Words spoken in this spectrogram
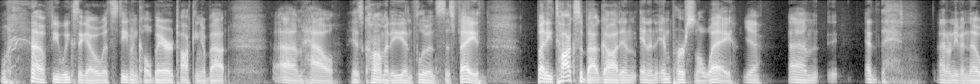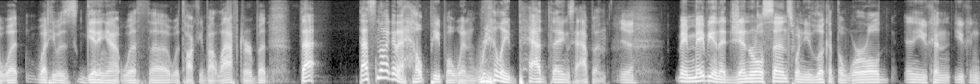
a few weeks ago with Stephen Colbert talking about um, how his comedy influenced his faith, but he talks about God in, in an impersonal way. Yeah. um, and I don't even know what what he was getting at with uh, with talking about laughter, but that that's not going to help people when really bad things happen. Yeah. I mean, maybe in a general sense, when you look at the world and you can you can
